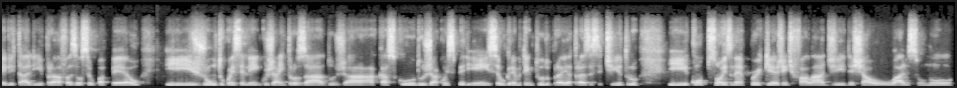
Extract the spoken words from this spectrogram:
Ele está ali para fazer o seu papel e junto com esse elenco já entrosado, já cascudo, já com experiência, o Grêmio tem tudo para ir atrás desse título e com opções, né? Porque a gente falar de deixar o Alisson no,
